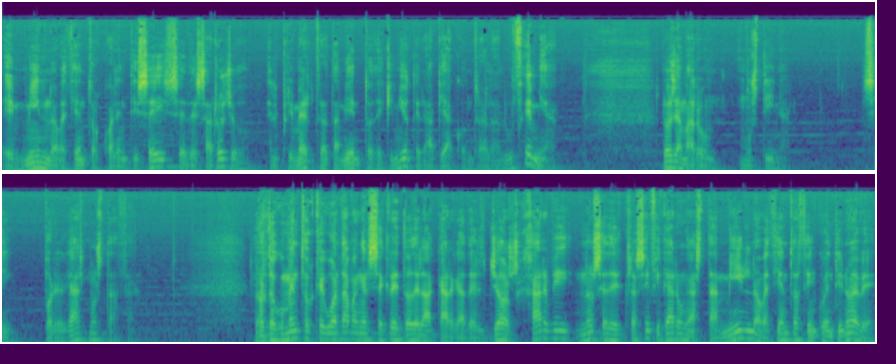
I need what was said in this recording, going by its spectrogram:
en 1946 se desarrolló el primer tratamiento de quimioterapia contra la leucemia. Lo llamaron mustina. Sí, por el gas mostaza. Los documentos que guardaban el secreto de la carga del George Harvey no se desclasificaron hasta 1959,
